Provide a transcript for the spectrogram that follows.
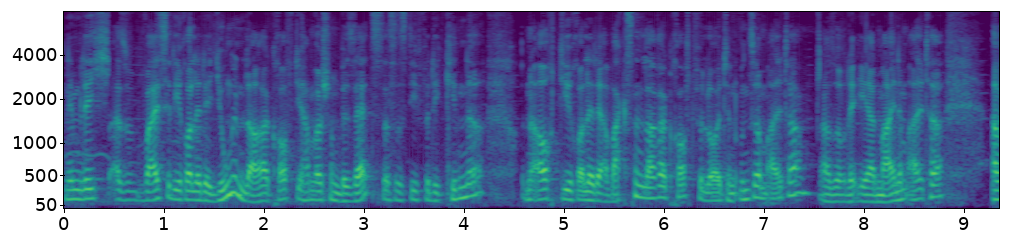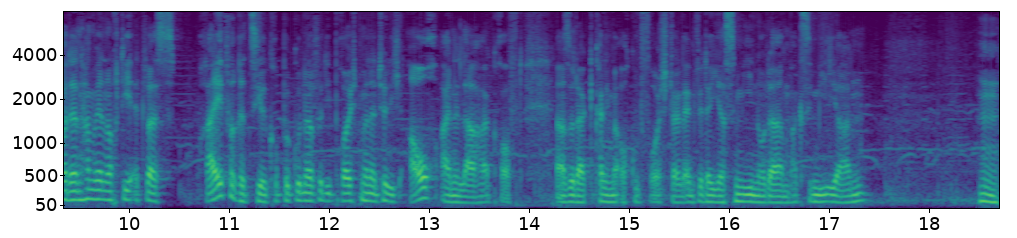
nämlich, also du weißt ja, die Rolle der jungen Lara Croft, die haben wir schon besetzt, das ist die für die Kinder und auch die Rolle der erwachsenen Lara Croft für Leute in unserem Alter, also oder eher in meinem Alter. Aber dann haben wir noch die etwas reifere Zielgruppe, Gunnar, für die bräuchten wir natürlich auch eine Lara Croft. Also da kann ich mir auch gut vorstellen, entweder Jasmin oder Maximilian. Hm.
